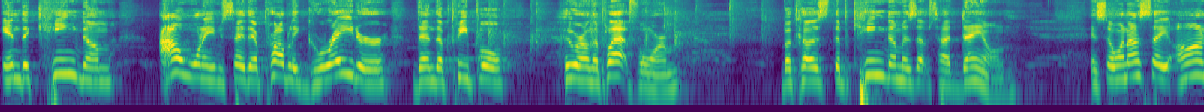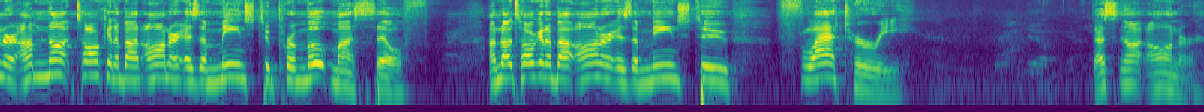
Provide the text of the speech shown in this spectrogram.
in the kingdom, I won't even say they're probably greater than the people who are on the platform because the kingdom is upside down. And so when I say honor, I'm not talking about honor as a means to promote myself. I'm not talking about honor as a means to flattery. That's not honor.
